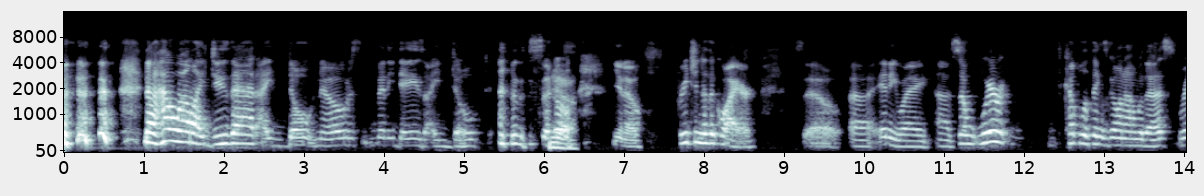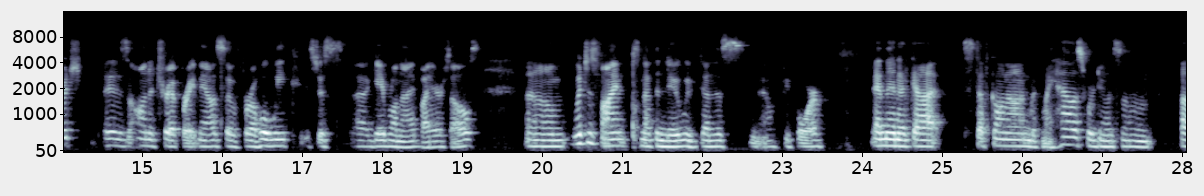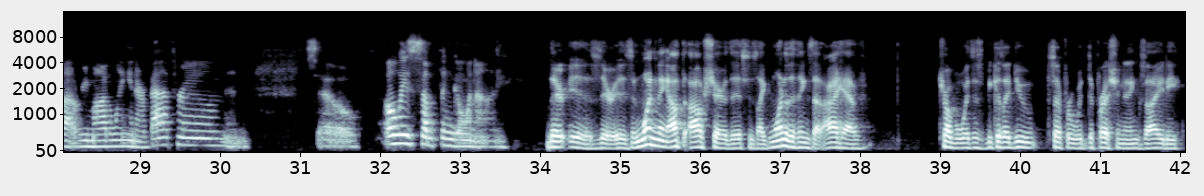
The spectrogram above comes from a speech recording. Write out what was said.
now, how well I do that, I don't know. Many days I don't. so, Yeah. you know, preaching to the choir. So, uh, anyway, uh, so we're a couple of things going on with us. Rich is on a trip right now. So, for a whole week, it's just uh, Gabriel and I by ourselves um, which is fine. It's nothing new. We've done this, you know, before. And then I've got stuff going on with my house. We're doing some uh, remodeling in our bathroom, and so always something going on. There is, there is, and one thing I'll I'll share this is like one of the things that I have trouble with is because I do suffer with depression and anxiety,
